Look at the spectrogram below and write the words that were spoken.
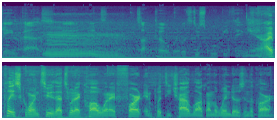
Game Pass. and It's, it's October. Let's do spoopy things. Mm. Yeah, I play Scorn too. That's what I call when I fart and put the child lock on the windows in the car.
